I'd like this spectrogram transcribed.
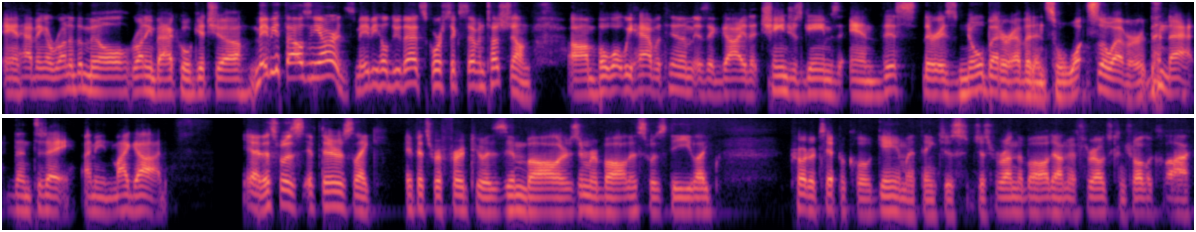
and having a run-of-the-mill running back who'll get you maybe a thousand yards. Maybe he'll do that, score six, seven touchdowns. Um, but what we have with him is a guy that changes games, and this there is no better evidence whatsoever than that than today. I mean, my God. Yeah, this was if there's like if it's referred to as Zim ball or Zimmer ball, this was the like prototypical game. I think just just run the ball down their throats, control the clock,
